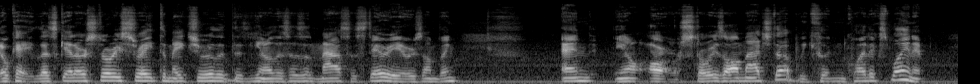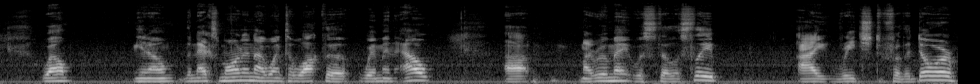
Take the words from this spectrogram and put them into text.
okay, let's get our story straight to make sure that this, you know, this isn't mass hysteria or something. And, you know, our stories all matched up. We couldn't quite explain it. Well, you know, the next morning I went to walk the women out. Uh, my roommate was still asleep. I reached for the door.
